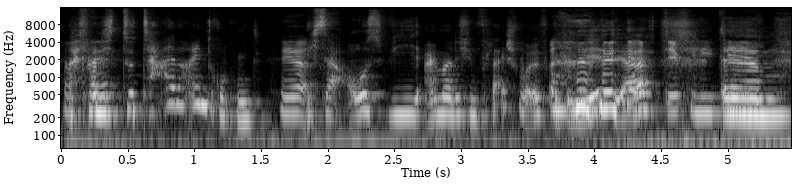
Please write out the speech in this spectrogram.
Das fand ich total beeindruckend. Ja. Ich sah aus wie einmal durch einen Fleischwolf gedreht. ja. Definitiv. Ähm,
